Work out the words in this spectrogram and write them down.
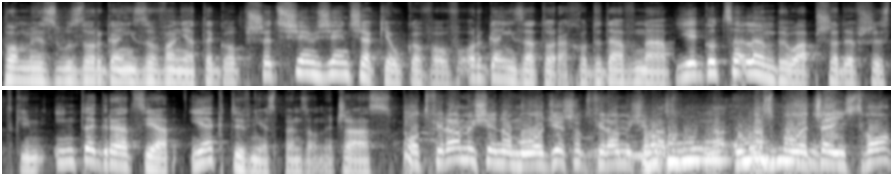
Pomysł zorganizowania tego przedsięwzięcia kiełkował w organizatorach od dawna. Jego celem była przede wszystkim integracja i aktywnie spędzony czas. Otwieramy się na młodzież, otwieramy się na, na, na społeczeństwo.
